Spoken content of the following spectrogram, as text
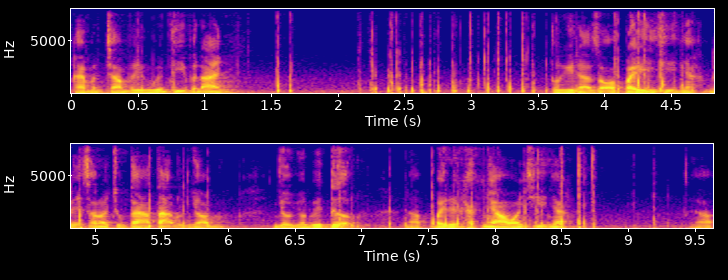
2% với Nguyễn Thị Vân Anh. Tôi ghi là rõ pay anh chị nhé để sau này chúng ta tạo được nhóm, nhiều nhóm đối tượng. Là pay đấy khác nhau anh chị nhé đó.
